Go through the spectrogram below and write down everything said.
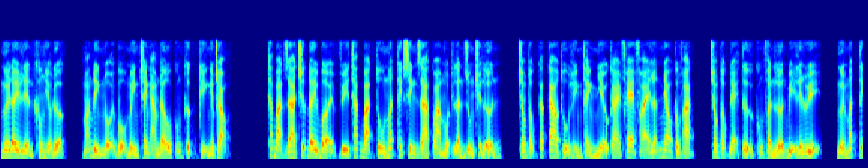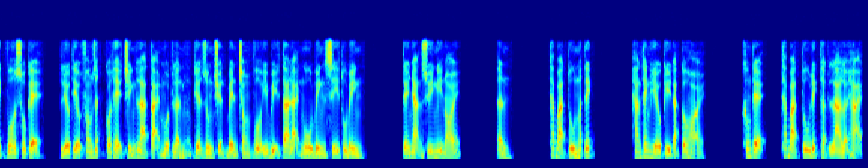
Người đây liền không hiểu được, mãng đình nội bộ mình tranh ám đấu cũng cực kỳ nghiêm trọng. Thác bạt ra trước đây bởi vì thác bạt tu mất tích sinh ra qua một lần dung chuyển lớn, trong tộc các cao thủ hình thành nhiều cái phe phái lẫn nhau công phạt, trong tộc đệ tử cũng phần lớn bị liên lụy, người mất tích vô số kể, Liễu tiểu phong rất có thể chính là tại một lần kia dung chuyển bên trong vô ý bị ta đại ngu binh sĩ tù binh. Tề nhạn suy nghĩ nói, ân, thác bạt tu mất tích hàn thanh hiếu kỳ đặt câu hỏi. Không tệ tháp bạt tu đích thật là lợi hại,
